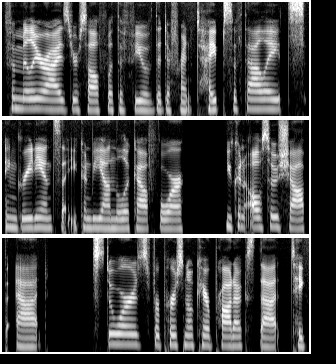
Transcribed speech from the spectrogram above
familiarize yourself with a few of the different types of phthalates, ingredients that you can be on the lookout for. You can also shop at stores for personal care products that take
